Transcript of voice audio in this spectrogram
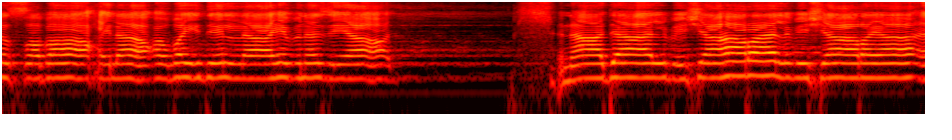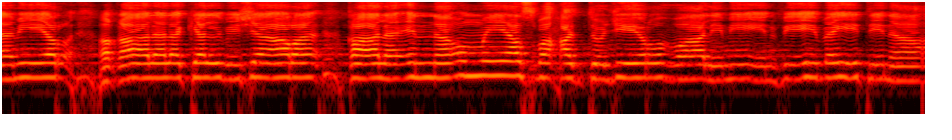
الصباح إلى عبيد الله بن زياد. نادى البشارة البشارة يا أمير. قال لك البشارة قال إن أمي أصبحت تجير الظالمين في بيتنا.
